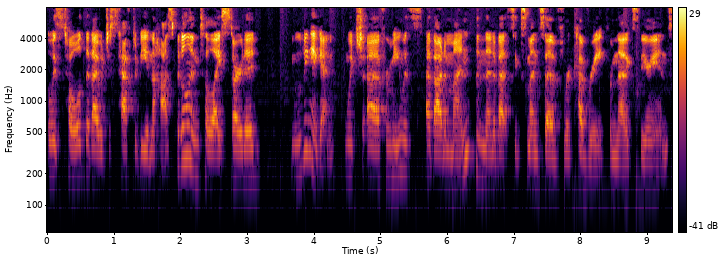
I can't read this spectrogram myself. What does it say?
was told that I would just have to be in the hospital until I started moving again, which uh, for me was about a month and then about six months of recovery from that experience.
